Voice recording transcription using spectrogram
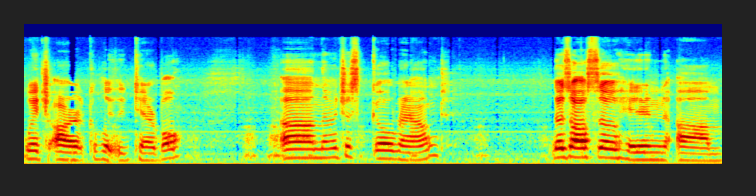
which are completely terrible. Um, let me just go around. There's also hidden, um,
